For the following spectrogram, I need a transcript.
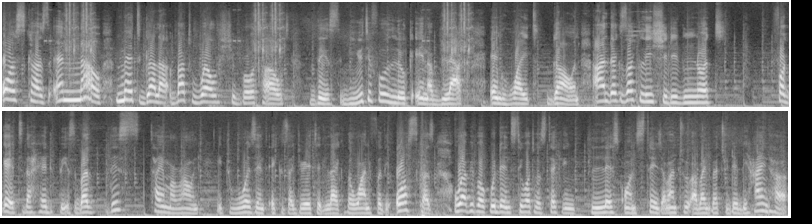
Oscars, and now Met Gala. But well, she brought out this beautiful look in a black and white gown. And exactly, she did not forget the headpiece, but this time around it wasn't exaggerated like the one for the Oscars where people couldn't see what was taking place on stage. Abantu Abaliba today behind her,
